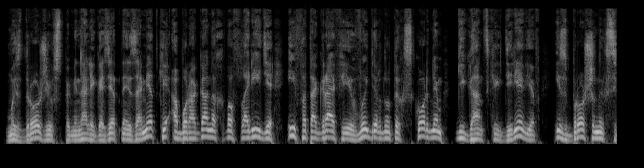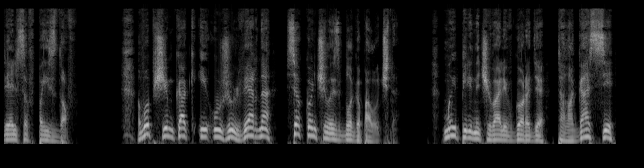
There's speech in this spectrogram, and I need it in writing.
Мы с дрожью вспоминали газетные заметки об ураганах во Флориде и фотографии выдернутых с корнем гигантских деревьев и сброшенных с рельсов поездов. В общем, как и у Жюль Верна, все кончилось благополучно. Мы переночевали в городе Талагасси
